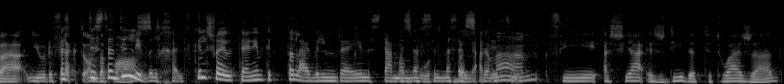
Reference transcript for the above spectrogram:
if you reflect on تستدلي بالخلف كل شوي والتاني بدك تطلعي بالمراية نستعمل نفس المثل بس كمان في أشياء جديدة بتتواجد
